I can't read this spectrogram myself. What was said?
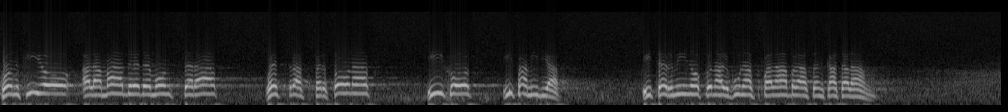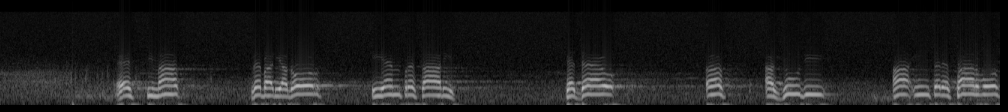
Confío a la Madre de Montserrat vuestras personas, hijos y familias. Y termino con algunas palabras en catalán. Estimad treballadors i empresaris que Déu es ajudi a interessar-vos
